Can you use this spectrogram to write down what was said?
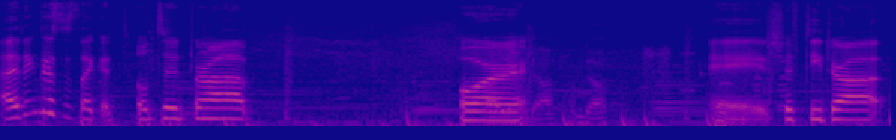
I think this is like a tilted drop Oh, or yeah, I'm down. I'm down. a shifty drop.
